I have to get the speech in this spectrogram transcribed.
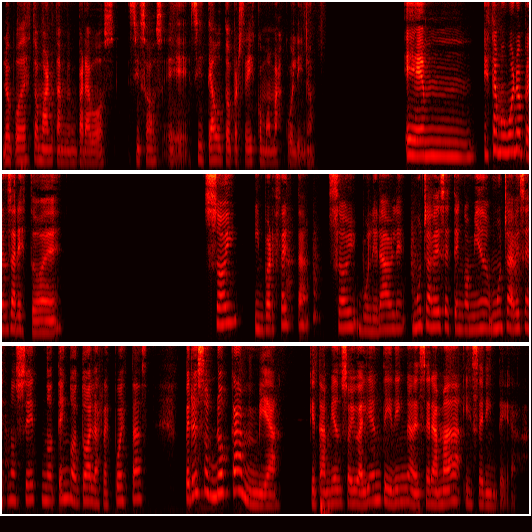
lo podés tomar también para vos si, sos, eh, si te autopercibís como masculino. Em, está muy bueno pensar esto, ¿eh? Soy imperfecta, soy vulnerable, muchas veces tengo miedo, muchas veces no sé, no tengo todas las respuestas, pero eso no cambia que también soy valiente y digna de ser amada y ser integrada.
